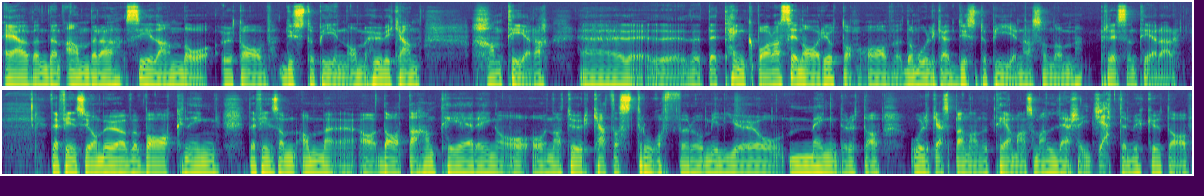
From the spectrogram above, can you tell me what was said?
även den andra sidan då utav dystopin om hur vi kan hantera eh, det, det tänkbara scenariot då, av de olika dystopierna som de presenterar. Det finns ju om övervakning, det finns om, om eh, ja, datahantering och, och naturkatastrofer och miljö och mängder av olika spännande teman som man lär sig jättemycket utav.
